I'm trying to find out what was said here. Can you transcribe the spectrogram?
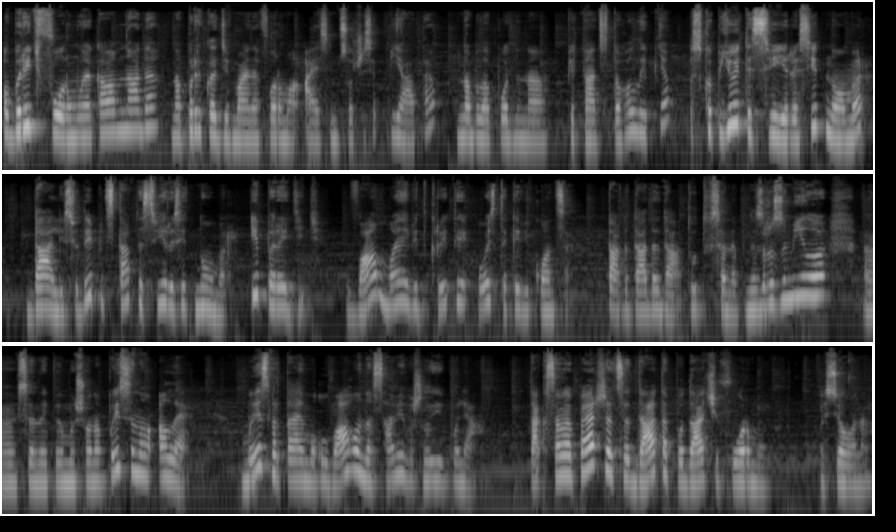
оберіть форму, яка вам треба. На прикладі в мене форма I765, вона була подана 15 липня. Скопіюйте свій ресіт номер. Далі сюди підставте свій ресіт номер і перейдіть. Вам має відкрити ось таке віконце. Так, да-да-да, тут все не, зрозуміло, е, все не пойму, що написано, але ми звертаємо увагу на самі важливі поля. Так, саме перше це дата подачі форми. Ось вона.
